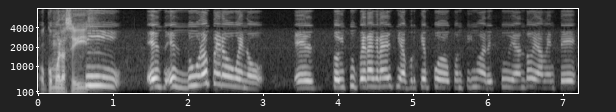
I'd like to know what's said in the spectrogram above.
¿O cómo la seguís? Sí, es, es duro, pero bueno, estoy súper agradecida porque puedo continuar estudiando. Obviamente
